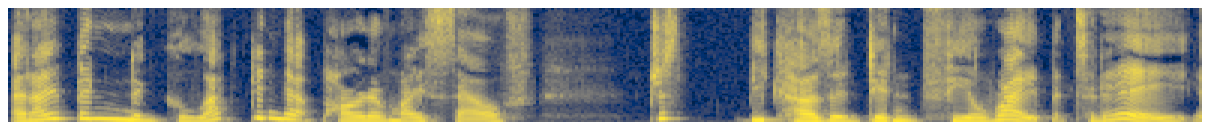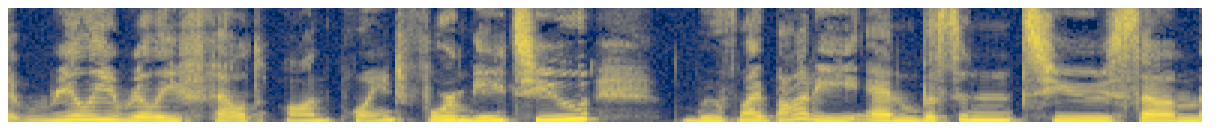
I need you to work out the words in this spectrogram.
and I've been neglecting that part of myself because it didn't feel right. But today, it really, really felt on point for me to move my body and listen to some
